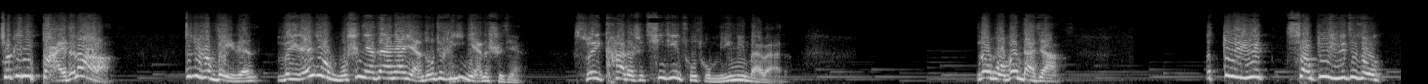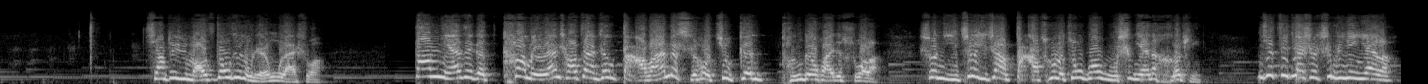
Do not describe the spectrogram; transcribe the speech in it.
就给你摆在那儿了。这就是伟人，伟人就是五十年在人家眼中就是一年的时间，所以看的是清清楚楚、明明白白的。那我问大家，那对于像对于这种，像对于毛泽东这种人物来说，当年这个抗美援朝战争打完的时候，就跟彭德怀就说了，说你这一仗打出了中国五十年的和平，你说这件事是不是应验了？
